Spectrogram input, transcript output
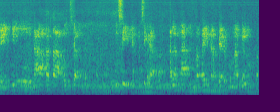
medyo nakakatakot siyang isipin kasi nga, alam natin patay na pero gumagalaw pa.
